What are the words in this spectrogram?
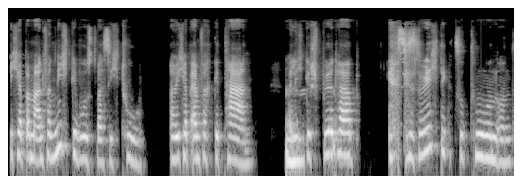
ich hab am Anfang nicht gewusst, was ich tue, aber ich habe einfach getan, weil mhm. ich gespürt habe, es ist wichtig zu tun und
